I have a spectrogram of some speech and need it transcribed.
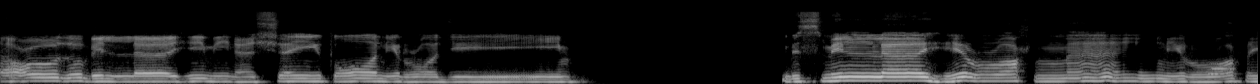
أعوذ بالله من الشيطان الرجيم. بسم الله الرحمن الرحيم.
